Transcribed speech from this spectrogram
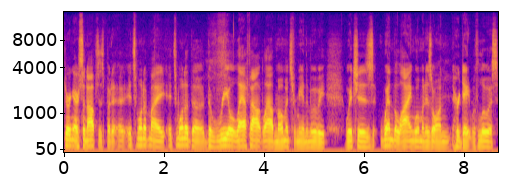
during our synopsis, but uh, it's one of my it's one of the the real laugh out loud moments for me in the movie, which is when the lying woman is on her date with Lewis.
